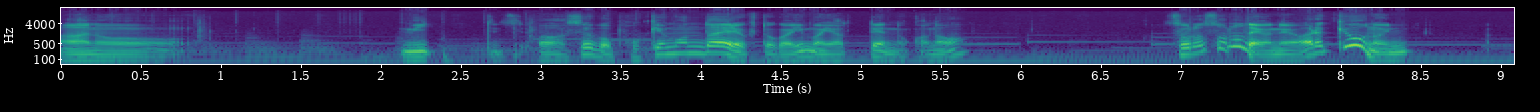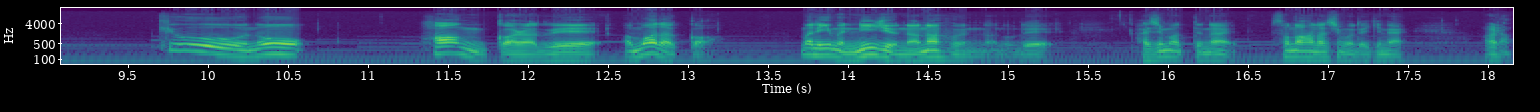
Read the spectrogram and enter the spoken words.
ー、あのみあそういえばポケモンダイレクトが今やってんのかな？そろそろだよね。あれ今日の今日の半からであまだか。まだ今27分なので始まってない。その話もできない。あら。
